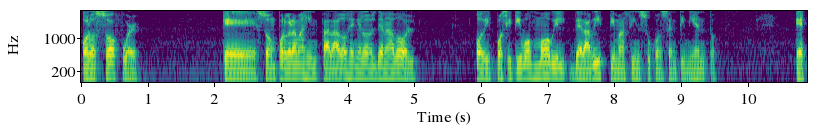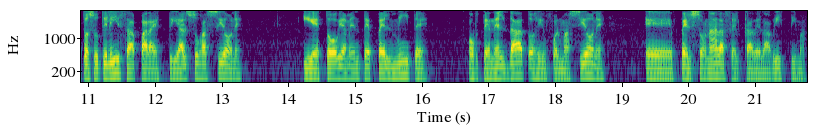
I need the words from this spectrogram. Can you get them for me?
o los software que son programas instalados en el ordenador o dispositivos móviles de la víctima sin su consentimiento. Esto se utiliza para espiar sus acciones y esto obviamente permite obtener datos e informaciones eh, personal acerca de la víctima.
